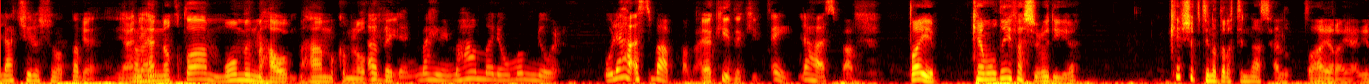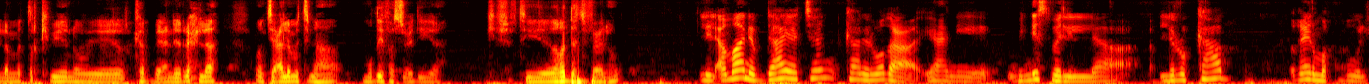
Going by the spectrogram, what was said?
لا تشيلوا الشنط طبعا يعني طبعاً. هالنقطة مو من مهامكم الوظيفية أبدا. ما هي من مهامنا وممنوع. ولها أسباب طبعا. أكيد أكيد. أي لها أسباب. طيب كمضيفة سعودية كيف شفتي نظرة الناس على الطائرة؟ يعني لما تركبين ويركب يعني الرحلة وانت علمت انها مضيفة سعودية كيف شفتي ردة فعلهم؟ للأمانة بداية كان الوضع يعني بالنسبة لل... للركاب غير مقبول.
